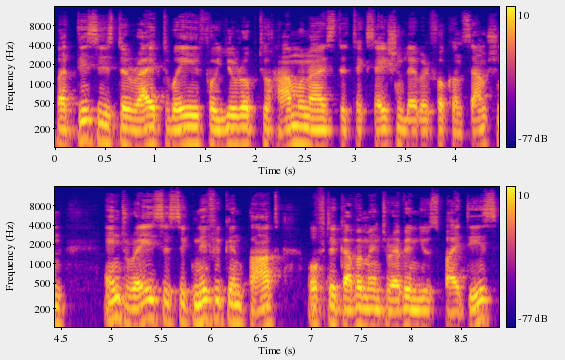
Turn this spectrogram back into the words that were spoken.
but this is the right way for Europe to harmonize the taxation level for consumption and raise a significant part of the government revenues by this.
